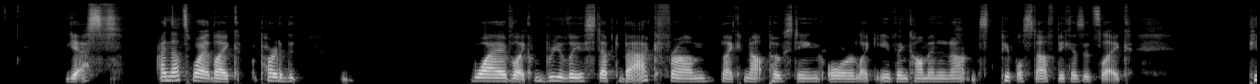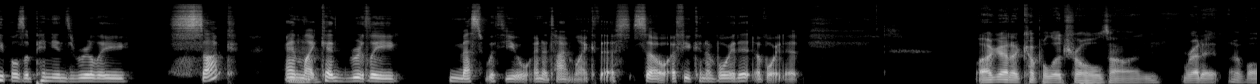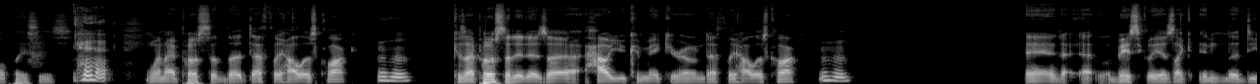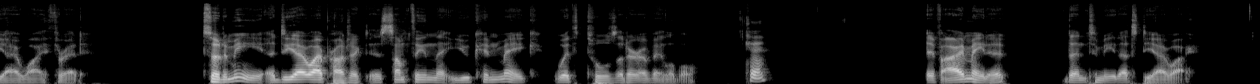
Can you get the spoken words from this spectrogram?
Yes. And that's why like part of the why I've like really stepped back from like not posting or like even commenting on people's stuff because it's like people's opinions really suck and Mhm. like can really mess with you in a time like this. So if you can avoid it, avoid it. Well, I got a couple of trolls on Reddit of all places when I posted the Deathly Hallows clock mhm. Because I posted it as a how you can make your own Deathly Hallows clock. Mhm. and uh, basically as like in the DIY thread. So to me, a DIY project is something that you can make with tools that are available. Okay. If I made it, then to me that's DIY.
